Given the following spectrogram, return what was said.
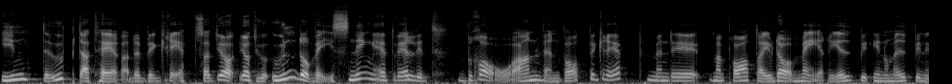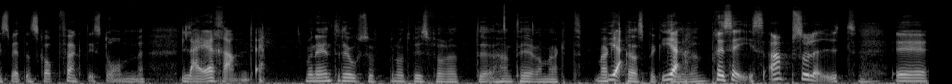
inte uppdaterade begrepp. Så att jag, jag tycker undervisning är ett väldigt bra och användbart begrepp. Men det, man pratar ju idag mer i inom utbildningsvetenskap faktiskt om lärande. Men är inte det också på något vis för att eh, hantera makt, Ja, maktperspektiven? Precis, absolut. Mm. Eh,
